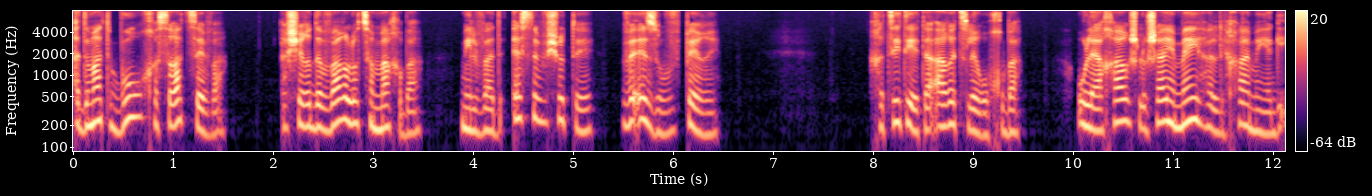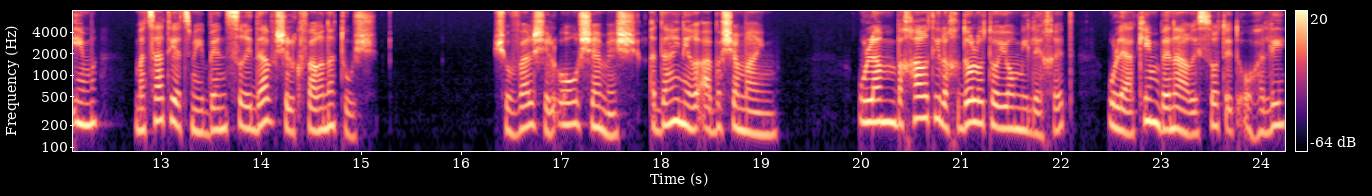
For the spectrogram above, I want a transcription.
אדמת בור חסרת צבע, אשר דבר לא צמח בה, מלבד עשב שוטה ואזוב פרא. חציתי את הארץ לרוחבה, ולאחר שלושה ימי הליכה מייגעים, מצאתי עצמי בין שרידיו של כפר נטוש. שובל של אור שמש עדיין נראה בשמיים, אולם בחרתי לחדול אותו יום מלכת, ולהקים בין ההריסות את אוהלי,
